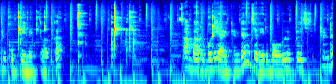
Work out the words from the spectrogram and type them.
ഒരു കുപ്പിയിൽ ഇട്ട് വെക്കാം സാമ്പാർ പൊടി ആയിട്ടുണ്ട്. ചെറിയൊരു ബൗളിൽ ഇട്ട് വെച്ചിട്ടുണ്ട്.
